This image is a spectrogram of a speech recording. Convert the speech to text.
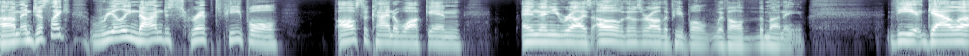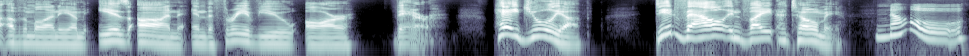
Um, and just like really nondescript people also kind of walk in, and then you realize, oh, those are all the people with all the money. The gala of the millennium is on, and the three of you are there. Hey, Julia, did Val invite Hitomi? No.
